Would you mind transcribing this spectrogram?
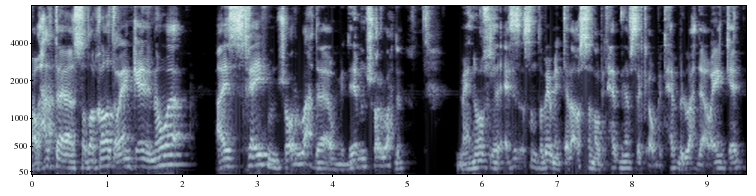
أو حتى صداقات أو ايا كان إن هو عايز خايف من شعور الوحدة أو متضايق من شعور الوحدة. مع إن هو في الأساس أصلا طبيعي ما أنت لا أصلا لو بتحب نفسك أو بتحب الوحدة أو ايا كان.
